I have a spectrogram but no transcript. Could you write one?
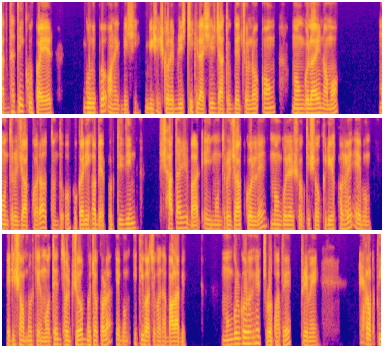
আধ্যাত্মিক উপায়ের গুরুত্ব অনেক বেশি। বিশেষ করে বৃষ্টিক রাশির জাতকদের জন্য অং মঙ্গলায় নম মন্ত্র জপ করা অত্যন্ত উপকারী হবে। প্রতিদিন সাতাশ বার এই মন্ত্র জপ করলে মঙ্গলের শক্তি সক্রিয় হবে এবং এটি সম্পর্কের মধ্যে ধৈর্য, বোঝাপড়া এবং ইতিবাচকতা বাড়াবে। মঙ্গল গ্রহের প্রভাবে প্রেমে শক্তি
